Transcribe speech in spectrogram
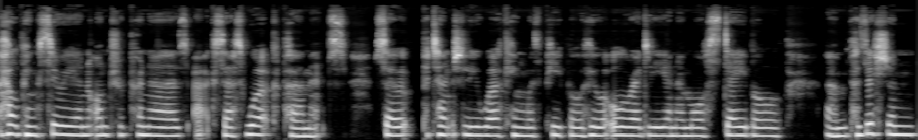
helping syrian entrepreneurs access work permits. So potentially working with people who are already in a more stable um, position,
